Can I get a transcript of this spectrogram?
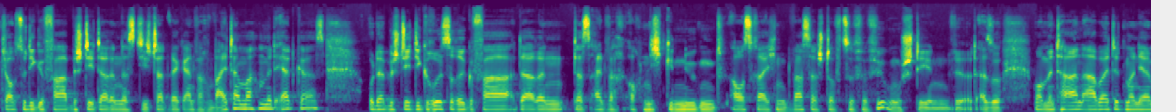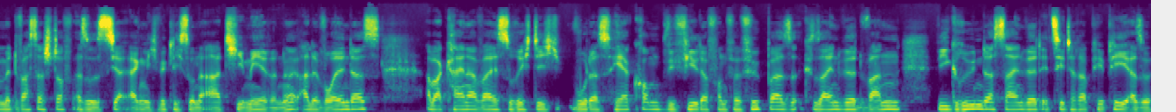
Glaubst du, die Gefahr besteht darin, dass die Stadtwerke einfach weitermachen mit Erdgas? Oder besteht die größere Gefahr darin, dass einfach auch nicht genügend ausreichend Wasserstoff zur Verfügung stehen wird? Also momentan arbeitet man ja mit Wasserstoff, also es ist ja eigentlich wirklich so eine Art Chimäre. Ne? Alle wollen das aber keiner weiß so richtig, wo das herkommt, wie viel davon verfügbar sein wird, wann, wie grün das sein wird, etc. pp. Also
